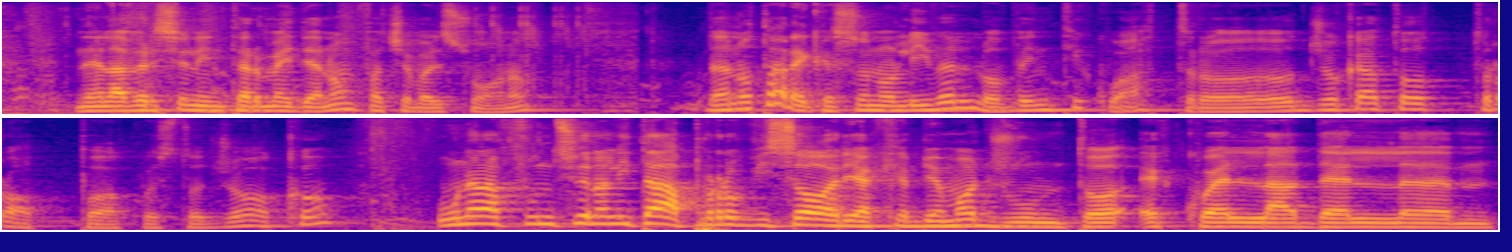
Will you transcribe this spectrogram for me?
Nella versione intermedia non faceva il suono. Da notare che sono livello 24, ho giocato troppo a questo gioco. Una funzionalità provvisoria che abbiamo aggiunto è quella del,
